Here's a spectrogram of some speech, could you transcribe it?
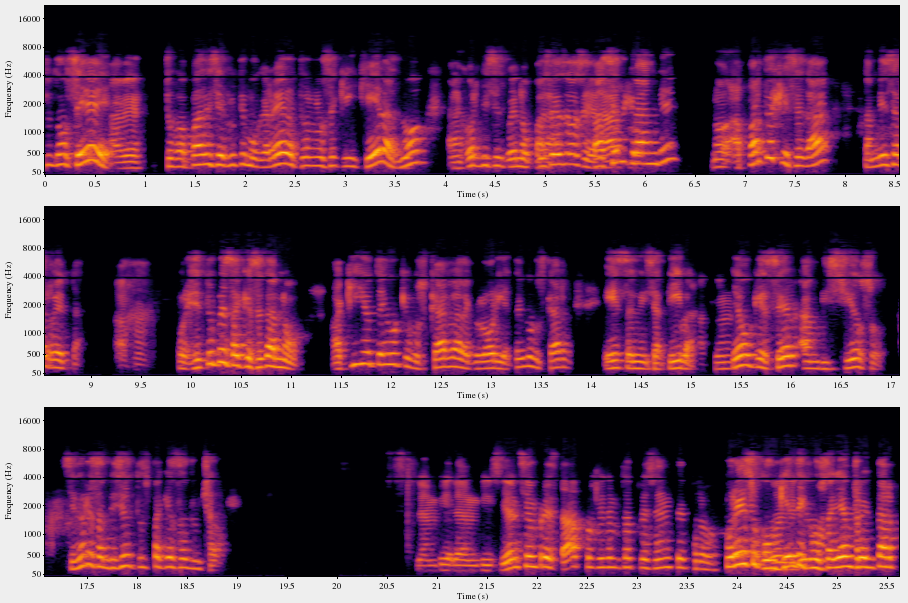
No sé. A ver. Tu papá dice el último guerrero, tú no sé quién quieras, ¿no? A lo mejor dices, bueno, para, pues eso ser grande, no, aparte de que se da, también se reta. Ajá. Porque si tú piensas que se da, no. Aquí yo tengo que buscar la gloria, tengo que buscar esa iniciativa, tengo que ser ambicioso. Si no eres ambicioso, entonces ¿para qué estás luchador? la, ambición siempre está, pues siempre está presente, pero... Por eso, ¿con quién te gustaría enfrentar?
